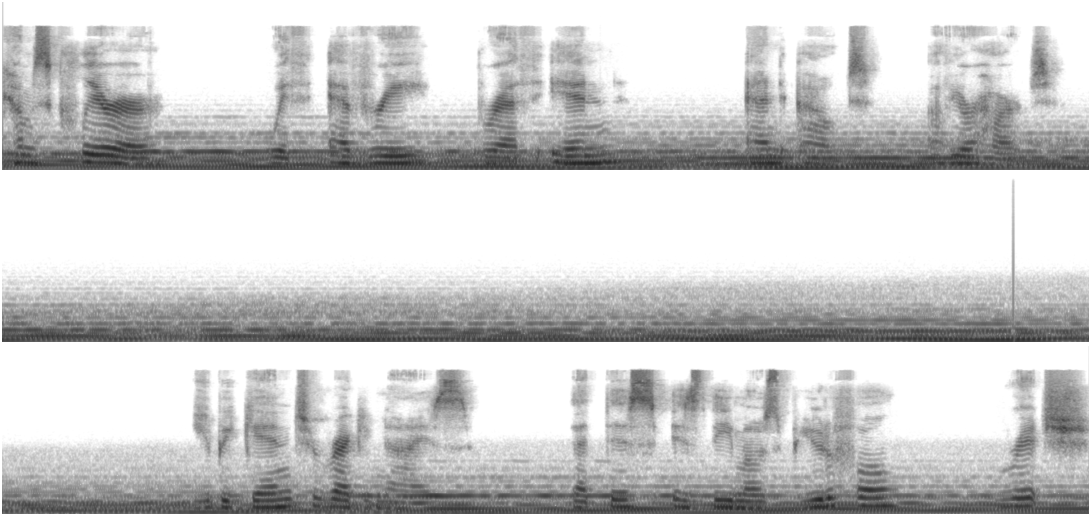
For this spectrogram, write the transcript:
Becomes clearer with every breath in and out of your heart. You begin to recognize that this is the most beautiful, rich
